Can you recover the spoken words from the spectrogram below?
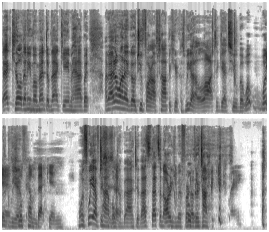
that killed any momentum that game had. But I mean, I don't want to go too far off topic here because we got a lot to get to. But what what yeah, did we have? We'll come back in. well, if we have time, we'll a- come back to that's that's an argument for another topic anyway.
